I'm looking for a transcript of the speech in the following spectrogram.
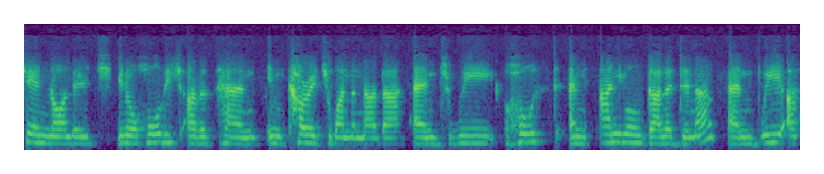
share knowledge, you know, hold each other's hands, encourage one another. And we host an annual gala dinner and we are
